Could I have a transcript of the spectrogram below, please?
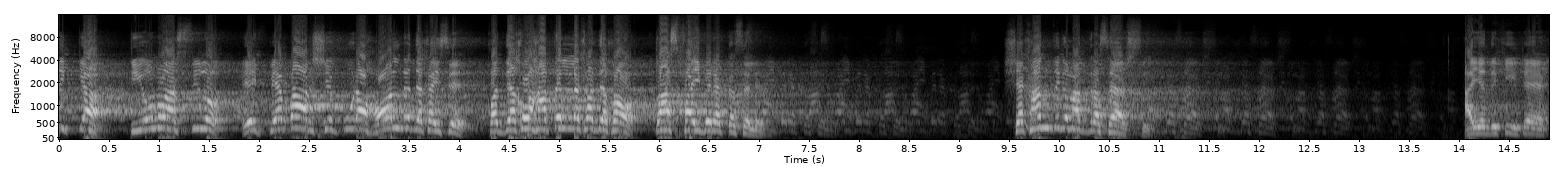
দীক্ষা টিওনো আসছিল, এই পেপার সে পুরা হল রে দেখাইছে। দেখো, হাতের লেখা দেখো ক্লাস ফাইভের একটা ছেলে। সেখান থেকে মাদ্রাসায় আসছি। আইয়া দেখি এটা এক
